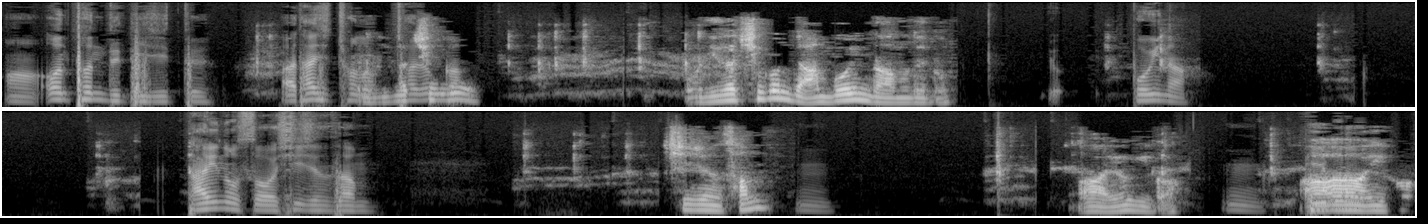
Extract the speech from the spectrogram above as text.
어, 언턴드 디지트. 아, 다시 쳐놓, 어디다 친 찾을까? 거? 어디다 친 건데 안 보인다, 아무데도. 보이나? 다이노소어 시즌 3. 시즌 3? 응, 아, 여기가. 응. 아, 비밀번호, 이거.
